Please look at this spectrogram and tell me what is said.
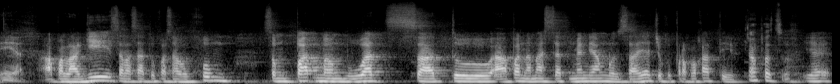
Iya. Apalagi salah satu kuasa hukum sempat membuat satu apa nama statement yang menurut saya cukup provokatif apa tuh? ya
